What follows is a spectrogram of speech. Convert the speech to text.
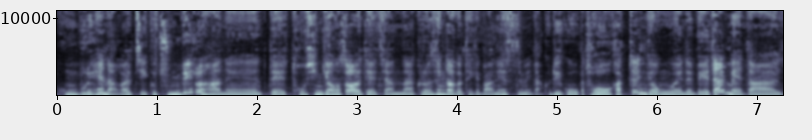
공부를 해 나갈지 그 준비를 하는 데더 신경을 써야 되지 않나 그런 생각을 되게 많이 했습니다. 그리고 저 같은 경우에는 매달 매달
